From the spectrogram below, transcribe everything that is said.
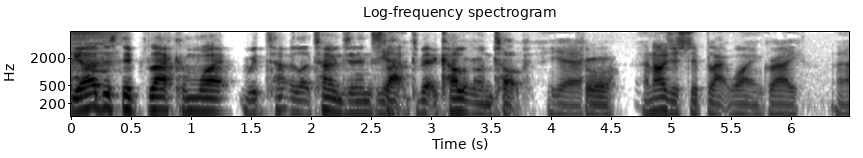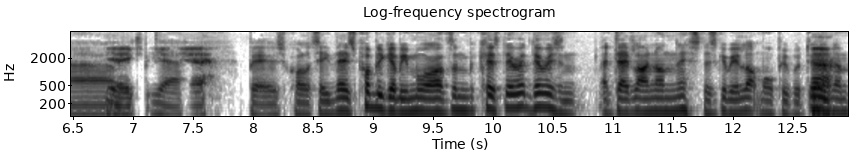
Yeah, I just did black and white with to- like tones and then slapped a bit of colour on top. Yeah, For and I just did black, white, and grey. Um, Yeah, yeah, yeah. But it was quality. There's probably going to be more of them because there there isn't a deadline on this. There's going to be a lot more people doing Yeah. them.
